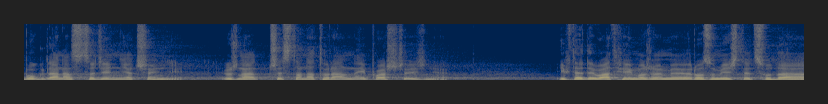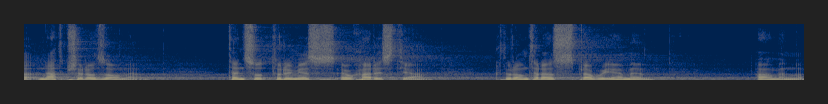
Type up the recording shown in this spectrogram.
Bóg dla nas codziennie czyni, już na czysto naturalnej płaszczyźnie. I wtedy łatwiej możemy rozumieć te cuda nadprzyrodzone. Ten cud, którym jest Eucharystia, którą teraz sprawujemy. Amen.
